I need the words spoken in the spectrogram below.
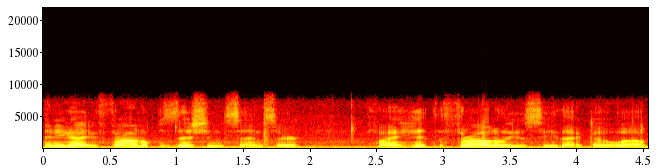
Then you got your throttle position sensor. If I hit the throttle you'll see that go up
